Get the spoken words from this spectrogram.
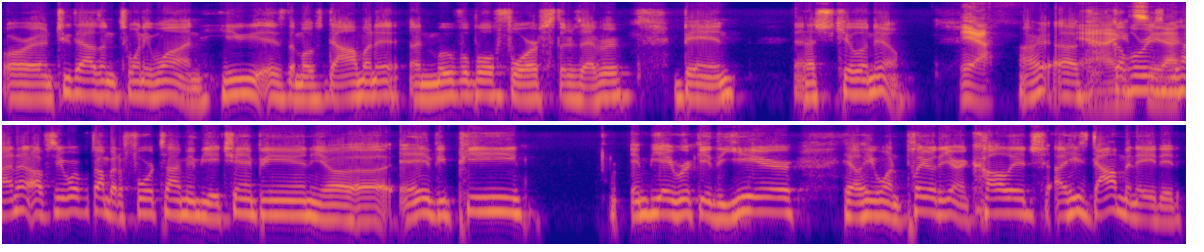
or in 2021. He is the most dominant, unmovable force there's ever been, and that's Shaquille O'Neal. yeah. All right, a Yeah, couple reasons behind it. Obviously, we're talking about a four-time NBA champion, you know, uh, MVP, NBA Rookie of the Year. Hell, he won Player of the Year in college. Uh, he's dominated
